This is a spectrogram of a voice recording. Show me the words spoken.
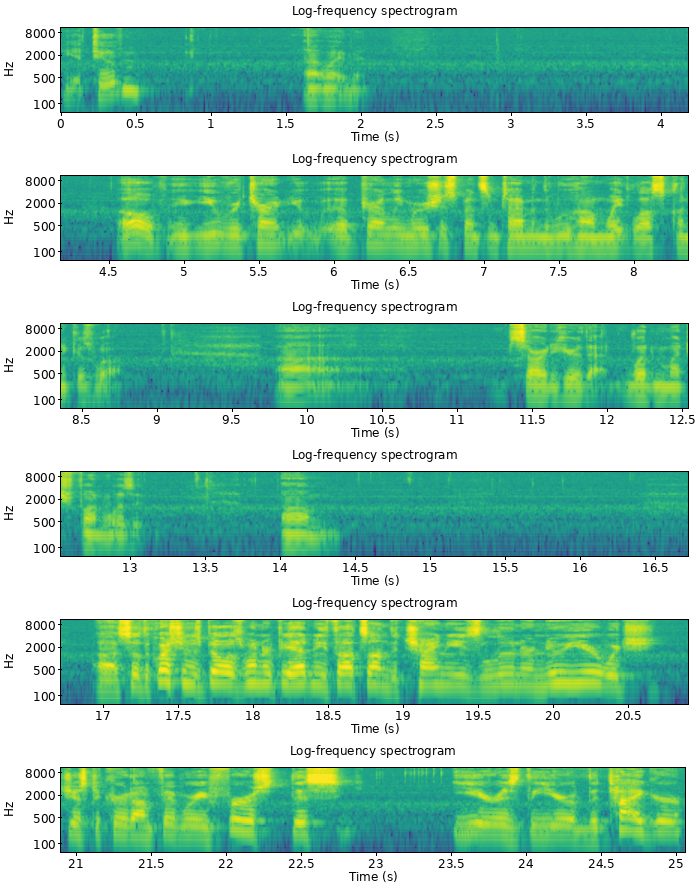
You got two of them? Oh, wait a minute. Oh, you, you returned. You, apparently, Marusha spent some time in the Wuhan weight loss clinic as well. Uh, sorry to hear that. Wasn't much fun, was it? Um, uh, so the question is, Bill, I was wondering if you had any thoughts on the Chinese Lunar New Year, which just occurred on February 1st. This year is the year of the tiger,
